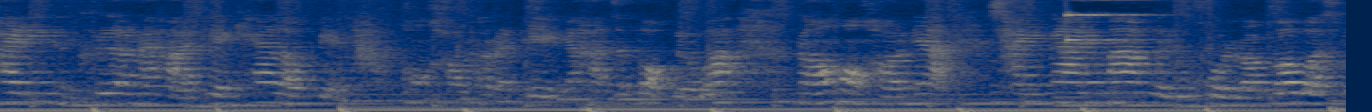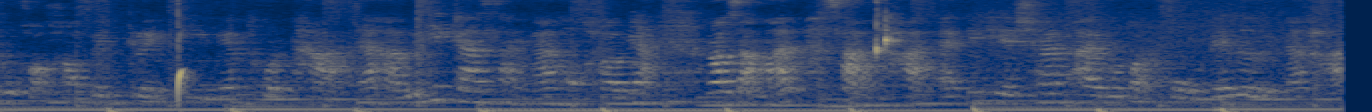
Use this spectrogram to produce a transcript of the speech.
ภายในหนึ่งเครื่องนะคะเพียงแค่เราเปลี่ยนถังของเขาเท่านั้นเองนะคะ จะบอกเลยว่าน้องของเขาเนี่ยใช้ง่ายมากเลยทุกคนแล้วก็วัสดุของเขาเป็นเกรด ทนทานนะคะ วิธีการสั่งงานของเขาเนี่ยเราสามารถสั่งผ่านแอปพลิเคชัน iRobot Home ได้เลยนะคะ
